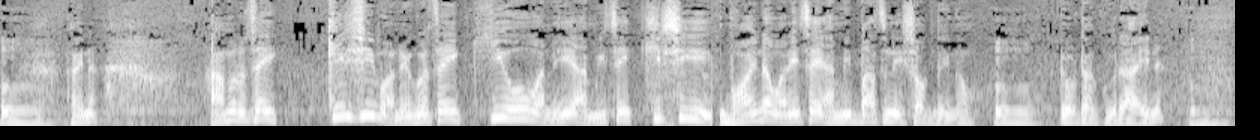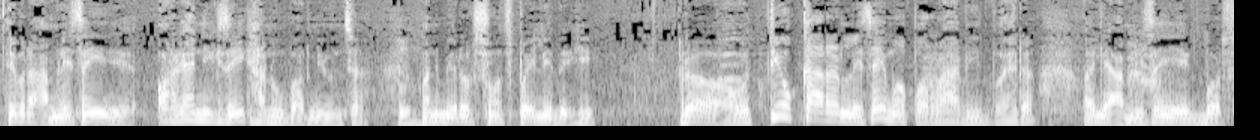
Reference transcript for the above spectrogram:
होइन? हाम्रो चाहिँ कृषि भनेको चाहिँ के हो भने हामी चाहिँ कृषि भएन भने चाहिँ हामी बाँच्नै सक्दैनौँ। एउटा कुरा होइन। त्यही भएर हामीले चाहिँ अर्ग्यानिक चाहिँ खानुपर्ने हुन्छ भन्ने मेरो सोच पहिलेदेखि। र त्यो कारणले चाहिँ म प्रभावित भएर अहिले हामीले चाहिँ एक वर्ष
